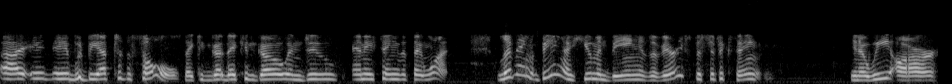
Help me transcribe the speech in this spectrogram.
Uh, it, it would be up to the soul. They can go. They can go and do anything that they want. Living, being a human being is a very specific thing. You know, we are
